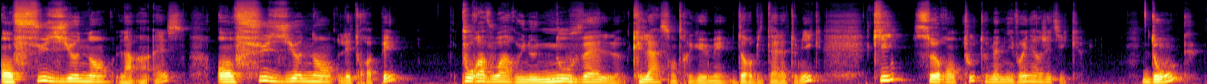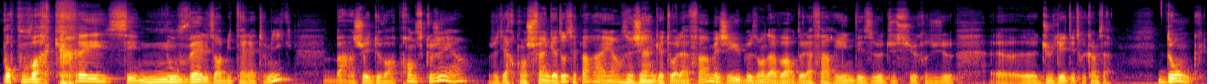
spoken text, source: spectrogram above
en fusionnant la 1s, en fusionnant les 3p, pour avoir une nouvelle classe entre guillemets d'orbitales atomiques qui seront toutes au même niveau énergétique. Donc, pour pouvoir créer ces nouvelles orbitales atomiques, ben, je vais devoir prendre ce que j'ai. Hein. Je veux dire, quand je fais un gâteau, c'est pareil. Hein. J'ai un gâteau à la fin, mais j'ai eu besoin d'avoir de la farine, des œufs, du sucre, du, euh, du lait, des trucs comme ça. Donc,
